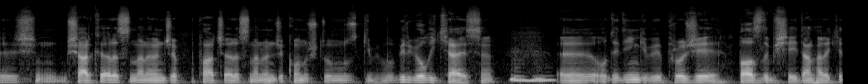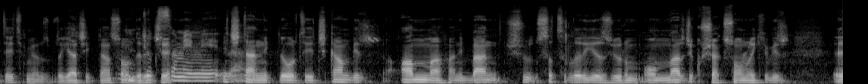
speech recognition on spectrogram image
e, şimdi şarkı arasından önce bu parça arasından önce konuştuğumuz gibi bu bir yol hikayesi. Ee, o dediğin gibi proje bazlı bir şeyden hareket etmiyoruz. Burada gerçekten son Çok derece içtenlikle ortaya çıkan bir anma. Hani ben şu satırları yazıyorum onlarca kuşak sonraki bir e,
